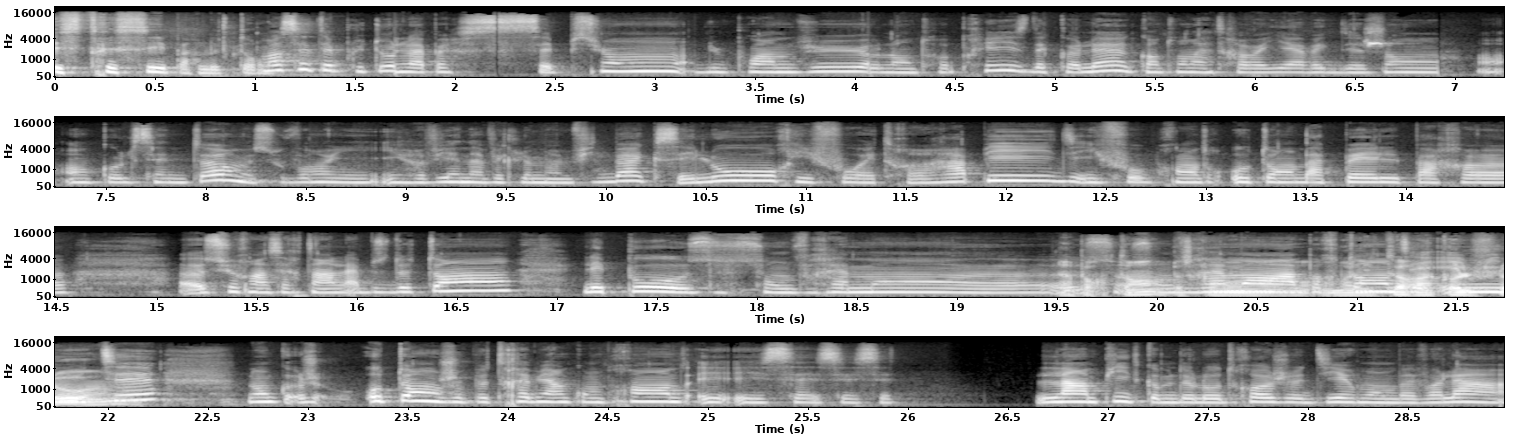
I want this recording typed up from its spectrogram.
est stressée par le temps. Moi, c'était plutôt la perception du point de vue de l'entreprise, des collègues. Quand on a travaillé avec des gens en, call center, mais souvent, ils, reviennent avec le même feedback. C'est lourd, il faut être rapide, il faut prendre autant d'appels par... Euh, euh, sur un certain laps de temps. Les pauses sont vraiment, euh, Important, sont, vraiment importantes et, et hein. Donc, autant je peux très bien comprendre, et, et c'est limpide comme de l'autre je dire bon ben voilà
